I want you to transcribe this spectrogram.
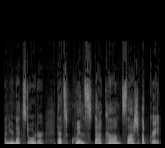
on your next order. That's quince.com slash upgrade.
